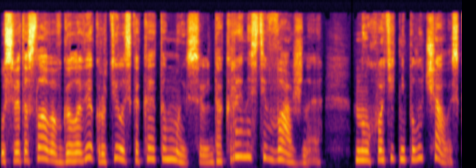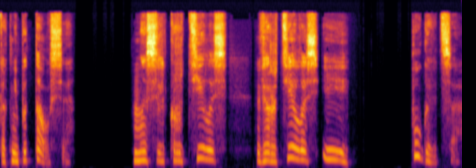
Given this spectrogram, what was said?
У Святослава в голове крутилась какая-то мысль, до крайности важная, но ухватить не получалось, как не пытался. Мысль крутилась, вертелась и... Пуговица.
